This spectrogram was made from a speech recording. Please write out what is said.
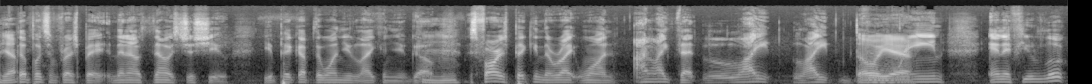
Yep. They'll put some fresh bait, and then now it's, now it's just you. You pick up the one you like, and you go. Mhm. As far as picking the right one, I like that light, light Oh, yeah. green. And if you look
